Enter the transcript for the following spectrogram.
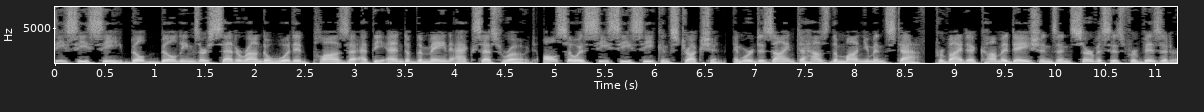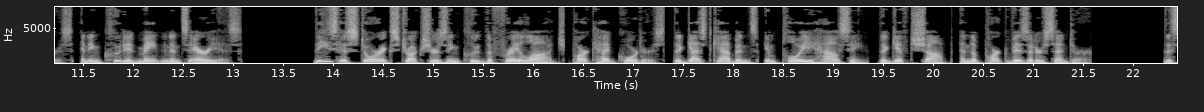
CCC-built buildings are set around a wooded plaza at the end of the main access road also a CCC construction, and were designed to house the monument staff, provide accommodations and services for visitors, and included maintenance areas. These historic structures include the Frey Lodge park headquarters, the guest cabins employee housing, the gift shop, and the park visitor center. The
